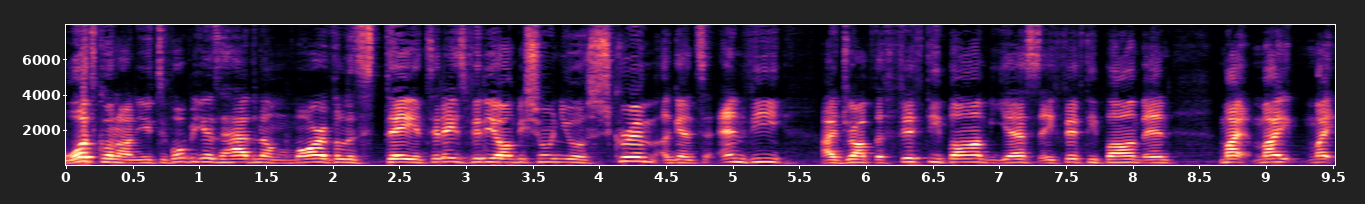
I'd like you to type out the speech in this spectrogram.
What's going on YouTube? Hope you guys are having a marvelous day. In today's video, I'll be showing you a scrim against Envy. I dropped a 50 bomb. Yes, a 50 bomb. And my my my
